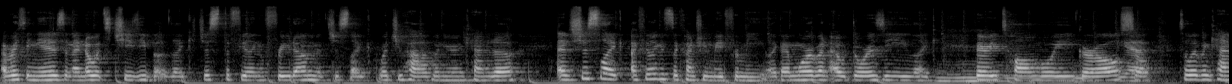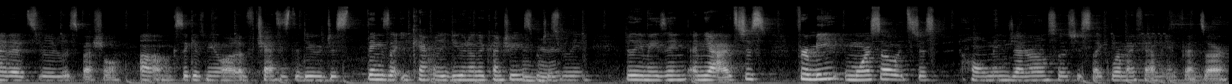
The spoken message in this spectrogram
everything is. And I know it's cheesy, but like just the feeling of freedom. It's just like what you have when you're in Canada. And it's just like I feel like it's the country made for me. Like I'm more of an outdoorsy, like very mm. tomboy girl. Yeah. So to live in Canada, it's really really special um, because it gives me a lot of chances to do just things that you can't really do in other countries, which is mm-hmm. really really amazing. And yeah, it's just for me more so. It's just home in general. So it's just like where my family and friends are.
